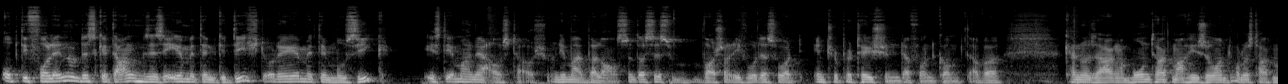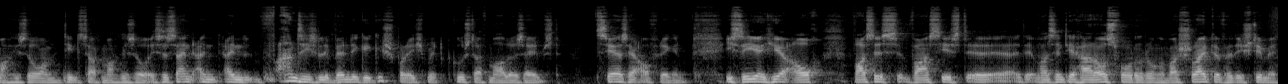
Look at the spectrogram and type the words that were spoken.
Ob die Vollendung des Gedankens ist eher mit dem Gedicht oder eher mit der Musik, ist immer ein Austausch und immer eine Balance. Und das ist wahrscheinlich, wo das Wort Interpretation davon kommt. Aber kann nur sagen, am Montag mache ich so, am Donnerstag mache ich so, am Dienstag mache ich so. Es ist ein, ein, ein wahnsinnig lebendiges Gespräch mit Gustav Mahler selbst. Sehr, sehr aufregend. Ich sehe hier auch, was ist, was ist, äh, was sind die Herausforderungen, was schreit er für die Stimme.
